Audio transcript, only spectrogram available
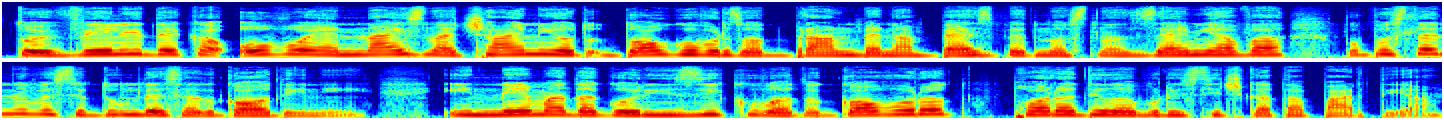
Тој вели дека ово е најзначајниот договор за одбранбена безбедност на земјава во последниве 70 години и нема да го ризикува договорот поради лабористичката партија.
